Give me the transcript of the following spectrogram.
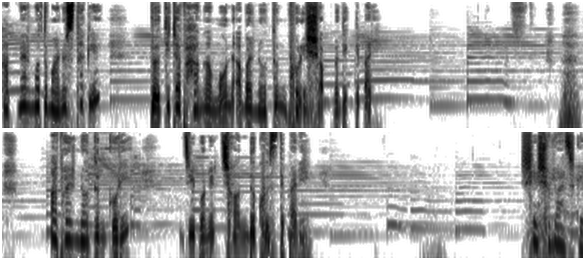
আপনার মতো মানুষ থাকলে প্রতিটা ভাঙা মন আবার নতুন ভোরের স্বপ্ন দেখতে পারে। আবার নতুন করে জীবনের ছন্দ খুঁজতে পারি। শেষ হলো আজকের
